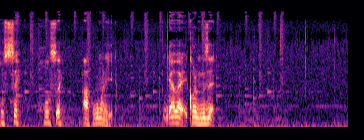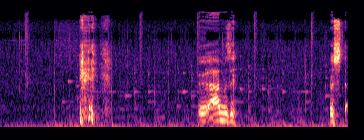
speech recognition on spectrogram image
細い細い。あここまで。いいやばいこれむずい。うわーむずい。よしった。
